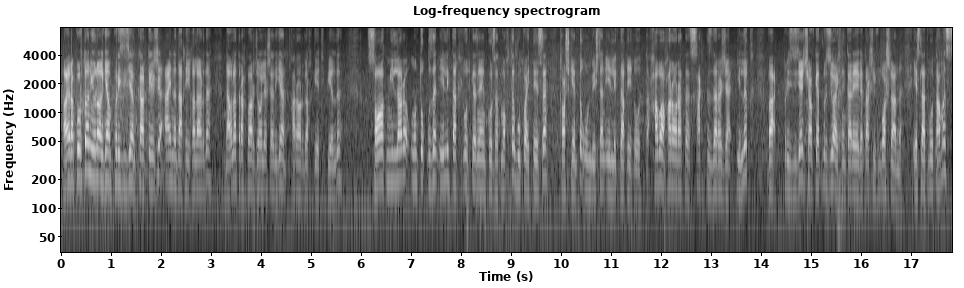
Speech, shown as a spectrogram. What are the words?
Aeroportdan yo'nalgan prezident korteji ayni daqiqalarda davlat rahbari joylashadigan qarorgohga yetib keldi. Soat millari 19 dan 50 daqiqa o'tkazilganini ko'rsatmoqda. Bu paytda esa Toshkentda 15 dan 50 daqiqa o'tdi. Havo harorati 8 daraja iliq va prezident Shavkat Mirziyoyevning Koreyaga tashrifi boshlandi. Eslatib o'tamiz,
